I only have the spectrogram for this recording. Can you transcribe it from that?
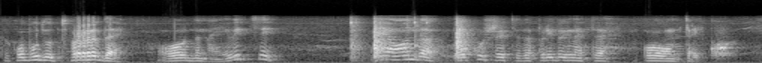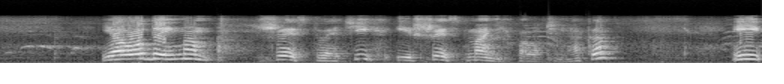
kako budu tvrde ovdje na ivici, e onda pokušajte da pribegnete ovom triku. Ja ovdje imam šest većih i šest manjih palačinaka i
